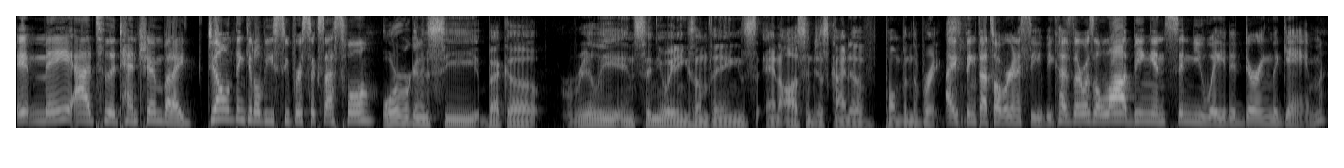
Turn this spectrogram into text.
It may add to the tension, but I don't think it'll be super successful. Or we're gonna see Becca really insinuating some things and Austin just kind of pumping the brakes. I think that's what we're going to see because there was a lot being insinuated during the game.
